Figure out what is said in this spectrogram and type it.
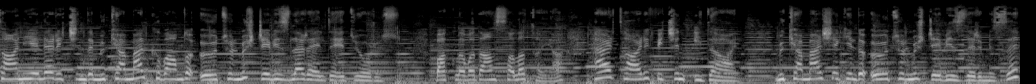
saniyeler içinde mükemmel kıvamda öğütülmüş cevizler elde ediyoruz. Baklavadan salataya her tarif için ideal. Mükemmel şekilde öğütülmüş cevizlerimizi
